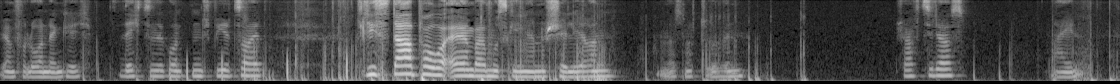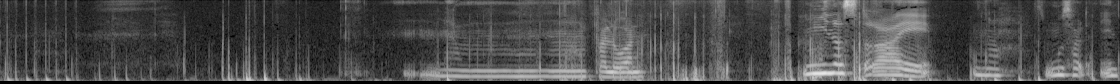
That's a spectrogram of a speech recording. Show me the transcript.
Wir haben verloren, denke ich. 16 Sekunden Spielzeit. Die Star Power Amber muss gegen eine Shelly ran, um das noch zu gewinnen. Schafft sie das? Nein. Verloren. Minus 3. Es muss halt ein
